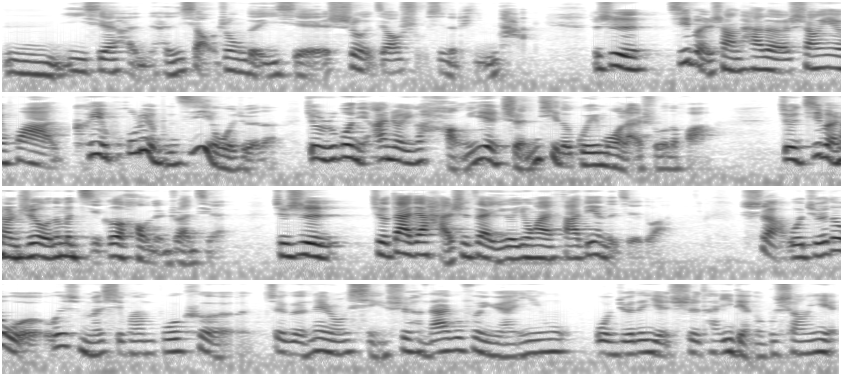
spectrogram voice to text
嗯一些很很小众的一些社交属性的平台。就是基本上它的商业化可以忽略不计，我觉得，就如果你按照一个行业整体的规模来说的话，就基本上只有那么几个号能赚钱，就是就大家还是在一个用爱发电的阶段。是啊，我觉得我为什么喜欢播客这个内容形式，很大一部分原因，我觉得也是它一点都不商业。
